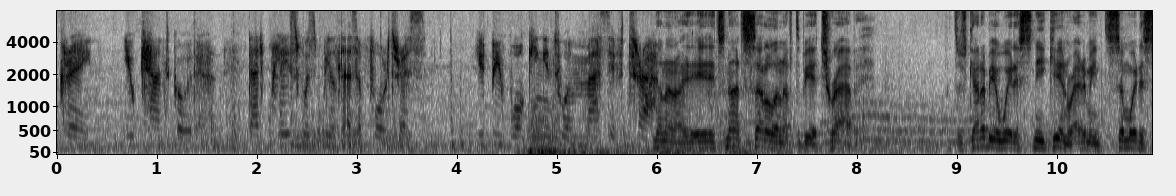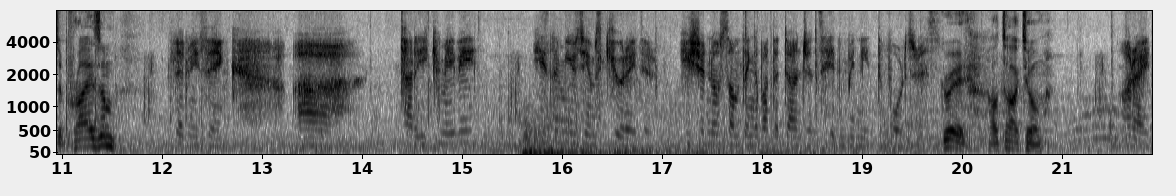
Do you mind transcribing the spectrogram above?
Crane, you can't go there. That place was built as a fortress. You'd be walking into a massive trap. No, no, no. It's not subtle enough to be a trap. But there's gotta be a way to sneak in, right? I mean, some way to surprise him? Let me think. Uh, Tariq, maybe? He's the museum's curator. He should know something about the dungeons hidden beneath the fortress. Great. I'll talk to him. All right.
